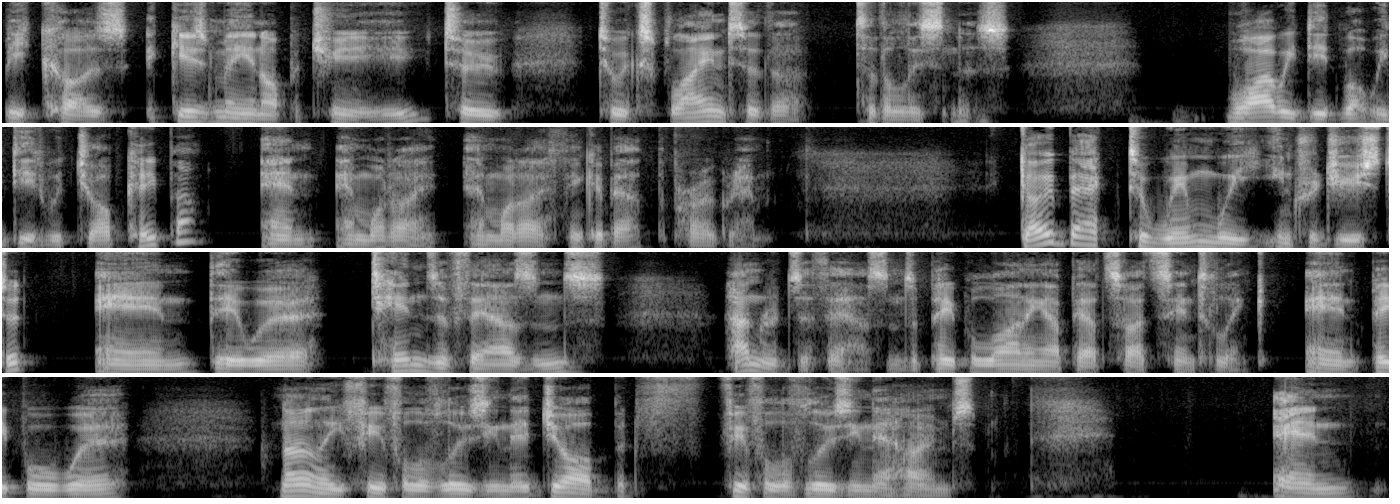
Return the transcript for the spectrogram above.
because it gives me an opportunity to to explain to the to the listeners why we did what we did with JobKeeper and and what I and what I think about the program. Go back to when we introduced it, and there were tens of thousands, hundreds of thousands of people lining up outside Centrelink, and people were not only fearful of losing their job, but f- fearful of losing their homes. And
